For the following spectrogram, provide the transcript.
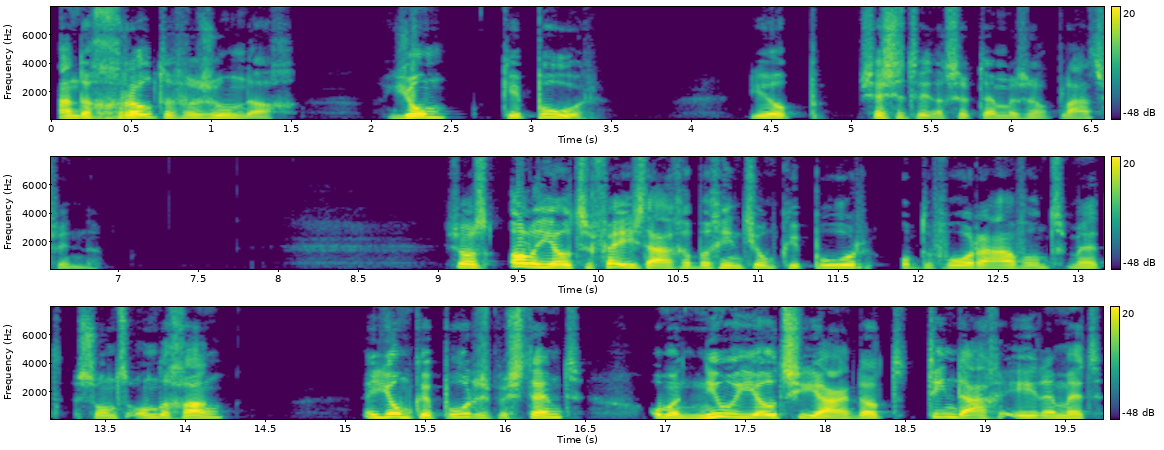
aan de grote verzoendag, Yom Kippur, die op 26 september zal plaatsvinden. Zoals alle Joodse feestdagen begint Yom Kippur op de vooravond met zonsondergang. En Yom Kippur is bestemd om een nieuwe Joodse jaar dat tien dagen eerder met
